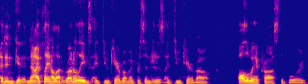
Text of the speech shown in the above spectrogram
I didn't get it. Now I play in a lot of roto leagues. I do care about my percentages. I do care about all the way across the board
